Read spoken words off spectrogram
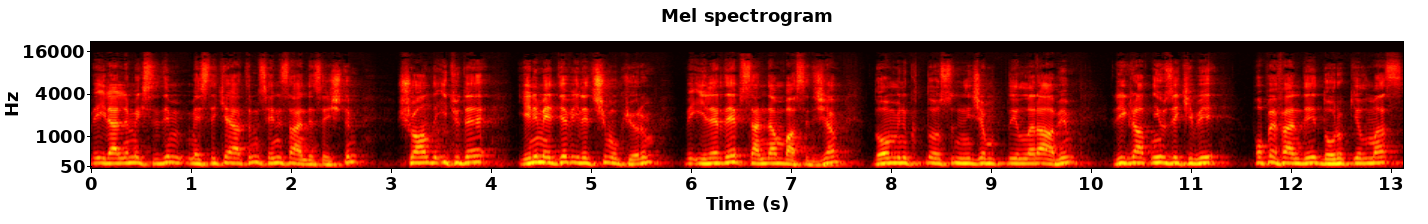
ve ilerlemek istediğim mesleki hayatımı senin sayende seçtim. Şu anda İTÜ'de yeni medya ve iletişim okuyorum ve ileride hep senden bahsedeceğim. Doğum günü kutlu olsun nice mutlu yıllar abim. Rigrat News ekibi, Pop Efendi, Doruk Yılmaz,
